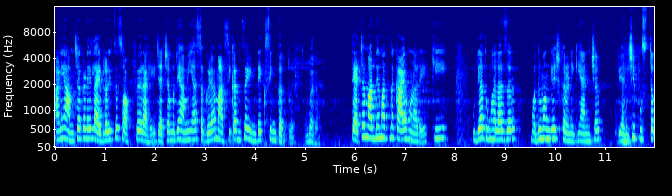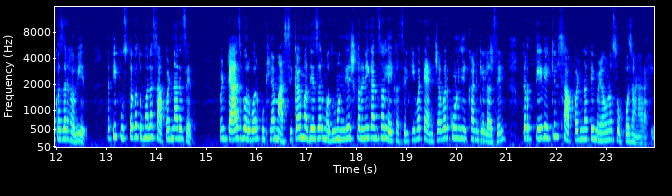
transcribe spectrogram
आणि आमच्याकडे लायब्ररीचं सॉफ्टवेअर आहे ज्याच्यामध्ये आम्ही या सगळ्या मासिकांचं इंडेक्सिंग करतो आहे बरं. त्याच्या माध्यमातून काय होणार आहे की उद्या तुम्हाला जर मधु मंगेश कर्णिक यांच्या यांची पुस्तकं जर हवी आहेत तर ती पुस्तकं तुम्हाला सापडणारच आहेत. पण त्याचबरोबर कुठल्या मासिकामध्ये जर मधु मंगेश कर्णिकांचा लेख असेल किंवा त्यांच्यावर कोणी लिखाण केलं असेल तर ते देखील सापडणं ते मिळवणं सोपं जाणार आहे.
